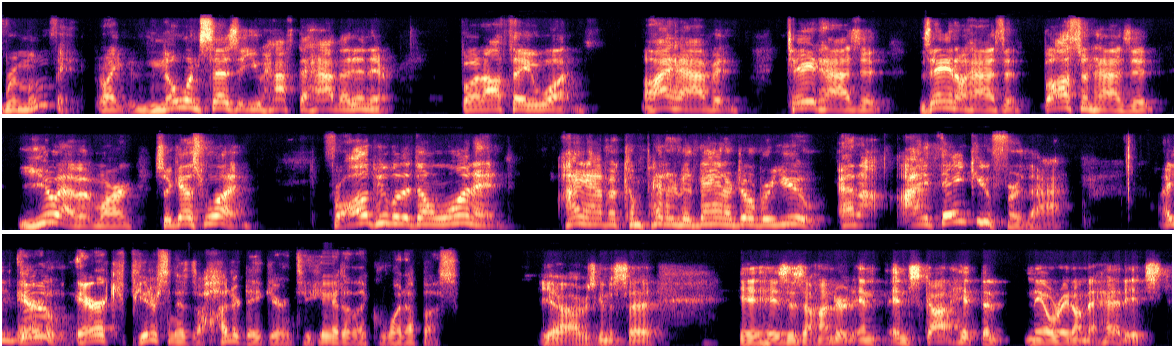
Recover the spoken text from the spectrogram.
remove it. Like no one says that you have to have that in there. But I'll tell you what, I have it. Tate has it. Zaino has it. Bossman has it. You have it, Mark. So guess what? For all the people that don't want it, I have a competitive advantage over you. And I, I thank you for that. I do. Eric, Eric Peterson has a 100 day guarantee. He had to like one up us. Yeah, I was going to say his is 100. And, and Scott hit the nail right on the head. It's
